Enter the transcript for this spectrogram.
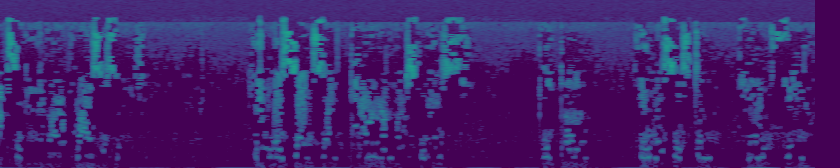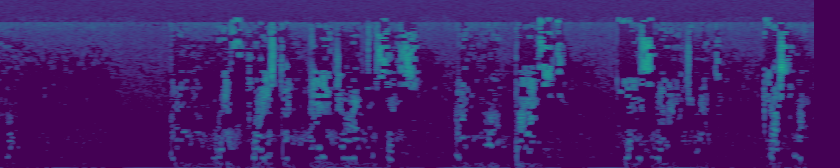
complexity of our processes. In the sense of powerlessness, people in the system can feel we've placed a major emphasis on robust case management, customer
